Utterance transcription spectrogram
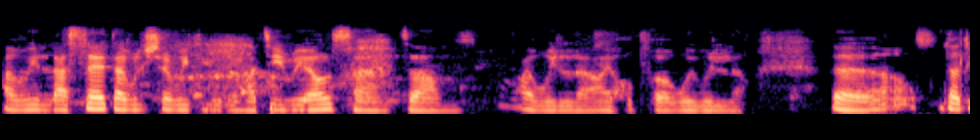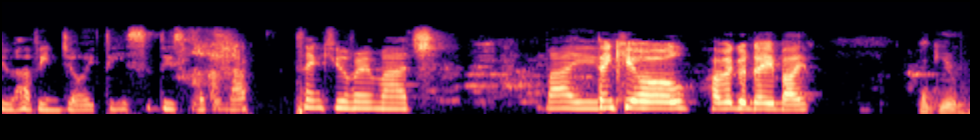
I will, as said, I will share with you the materials and um, I will, uh, I hope uh, we will, uh, that you have enjoyed this, this webinar. Thank you very much. Bye. Thank you all. Have a good day. Bye. Thank you.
